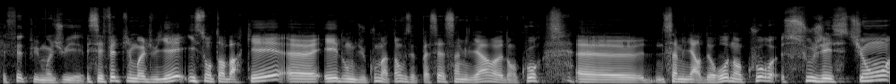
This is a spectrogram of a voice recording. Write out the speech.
C'est fait depuis le mois de juillet. C'est fait depuis le mois de juillet. Ils sont embarqués. et donc, du coup, maintenant, vous êtes passé à 5 milliards d'encours, 5 milliards d'euros d'encours sous gestion.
